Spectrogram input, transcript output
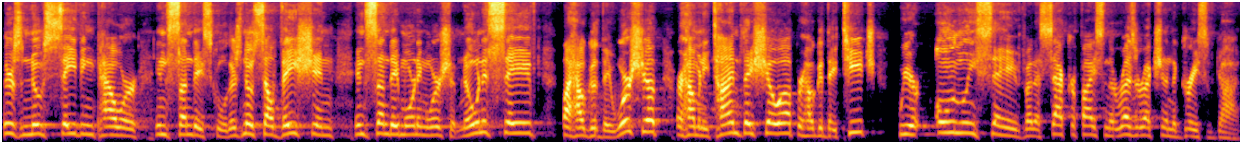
There's no saving power in Sunday school. There's no salvation in Sunday morning worship. No one is saved by how good they worship or how many times they show up or how good they teach. We are only saved by the sacrifice and the resurrection and the grace of God.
